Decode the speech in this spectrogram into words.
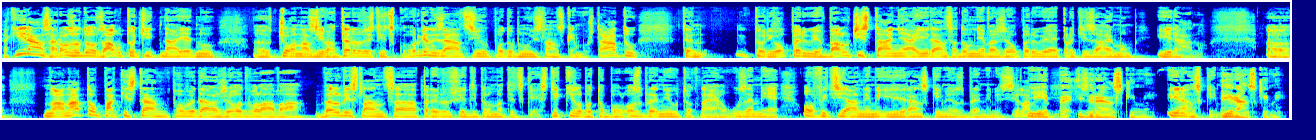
Tak Irán sa rozhodol zautočiť na jednu, e, čo nazýva teroristickú organizáciu, podobnú islamskému štátu, ten, ktorý operuje v Balučistáne a Irán sa domnieva, že operuje aj proti zájmom Iránu. E, No a na to Pakistan povedal, že odvoláva veľvyslanca a prerušuje diplomatické styky, lebo to bol ozbrojený útok na jeho územie oficiálnymi iránskymi ozbrojenými silami. Nie, izraelskými. Iránskymi. Iránskymi.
